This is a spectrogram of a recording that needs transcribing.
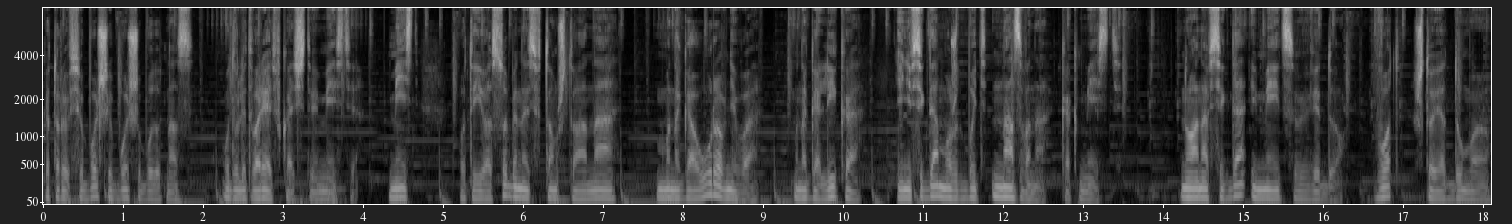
которые все больше и больше будут нас удовлетворять в качестве мести. Месть, вот ее особенность в том, что она многоуровнева, многолика и не всегда может быть названа как месть но она всегда имеется в виду. Вот что я думаю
